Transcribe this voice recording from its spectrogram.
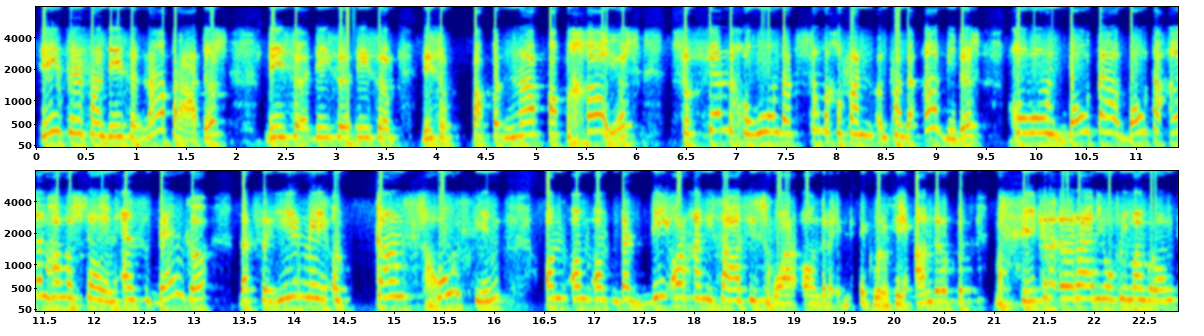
heel veel van deze napraters, deze, deze, deze, deze pape, napapegaaiers, ze vinden gewoon dat sommige van, van de aanbieders gewoon bota, bota aanhangers zijn. En ze denken dat ze hiermee een kans goed zien om, om, om dat die organisaties, waaronder, ik, ik wil geen andere, maar zeker eh, Radio Fremangrom,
